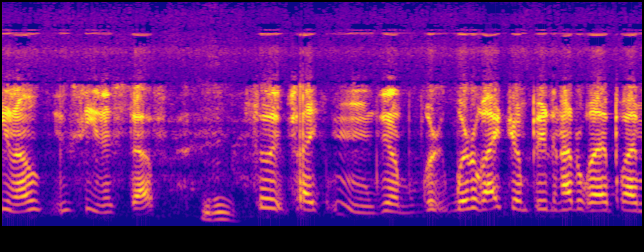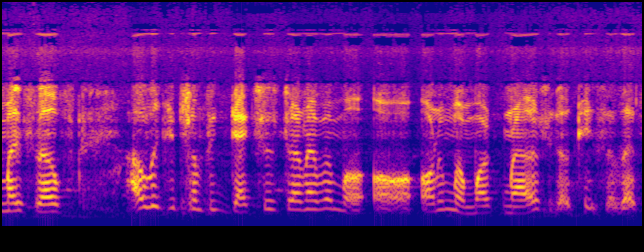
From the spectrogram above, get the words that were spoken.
You know, you've seen this stuff. Mhm. So it's like, hmm, you know, where, where do I jump in? How do I apply myself? I'll look at something Dex has done of him or, or on him or Mark Morales and go, okay, so that's,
